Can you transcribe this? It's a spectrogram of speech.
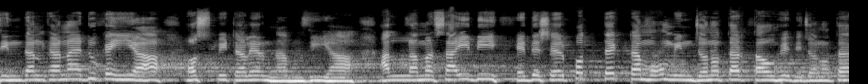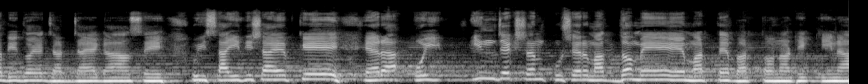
জিন্দানখানায় ঢুকাইয়া হসপিটালের নাম দিয়া আল্লামা সাইদি এদেশের প্রত্যেকটা মমিন জনতার তাওহিদি জনতার হৃদয়ে যার জায়গা আছে। ওই সাইদি সাহেবকে এরা ওই ইনজেকশন পুষের মাধ্যমে মারতে পারত না, ঠিক কিনা?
